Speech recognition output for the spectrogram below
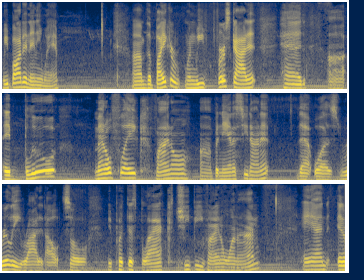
we bought it anyway. Um, the biker, when we first got it, had uh, a blue metal flake vinyl uh, banana seat on it that was really rotted out. So we put this black cheapy vinyl one on. And it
